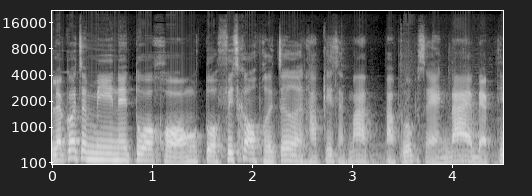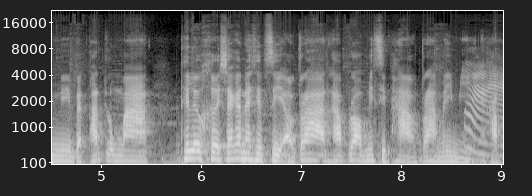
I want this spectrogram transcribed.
แล้วก็จะมีในตัวของตัว Physical Aperture ครับที่สามารถปรับรูปแสงได้แบบที่มีแบบพัดลงมา ที่เราเคยใช้กันใน 14 Ultra ครับรอบนี้ 15 Ultra ไม่มีนะครับ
